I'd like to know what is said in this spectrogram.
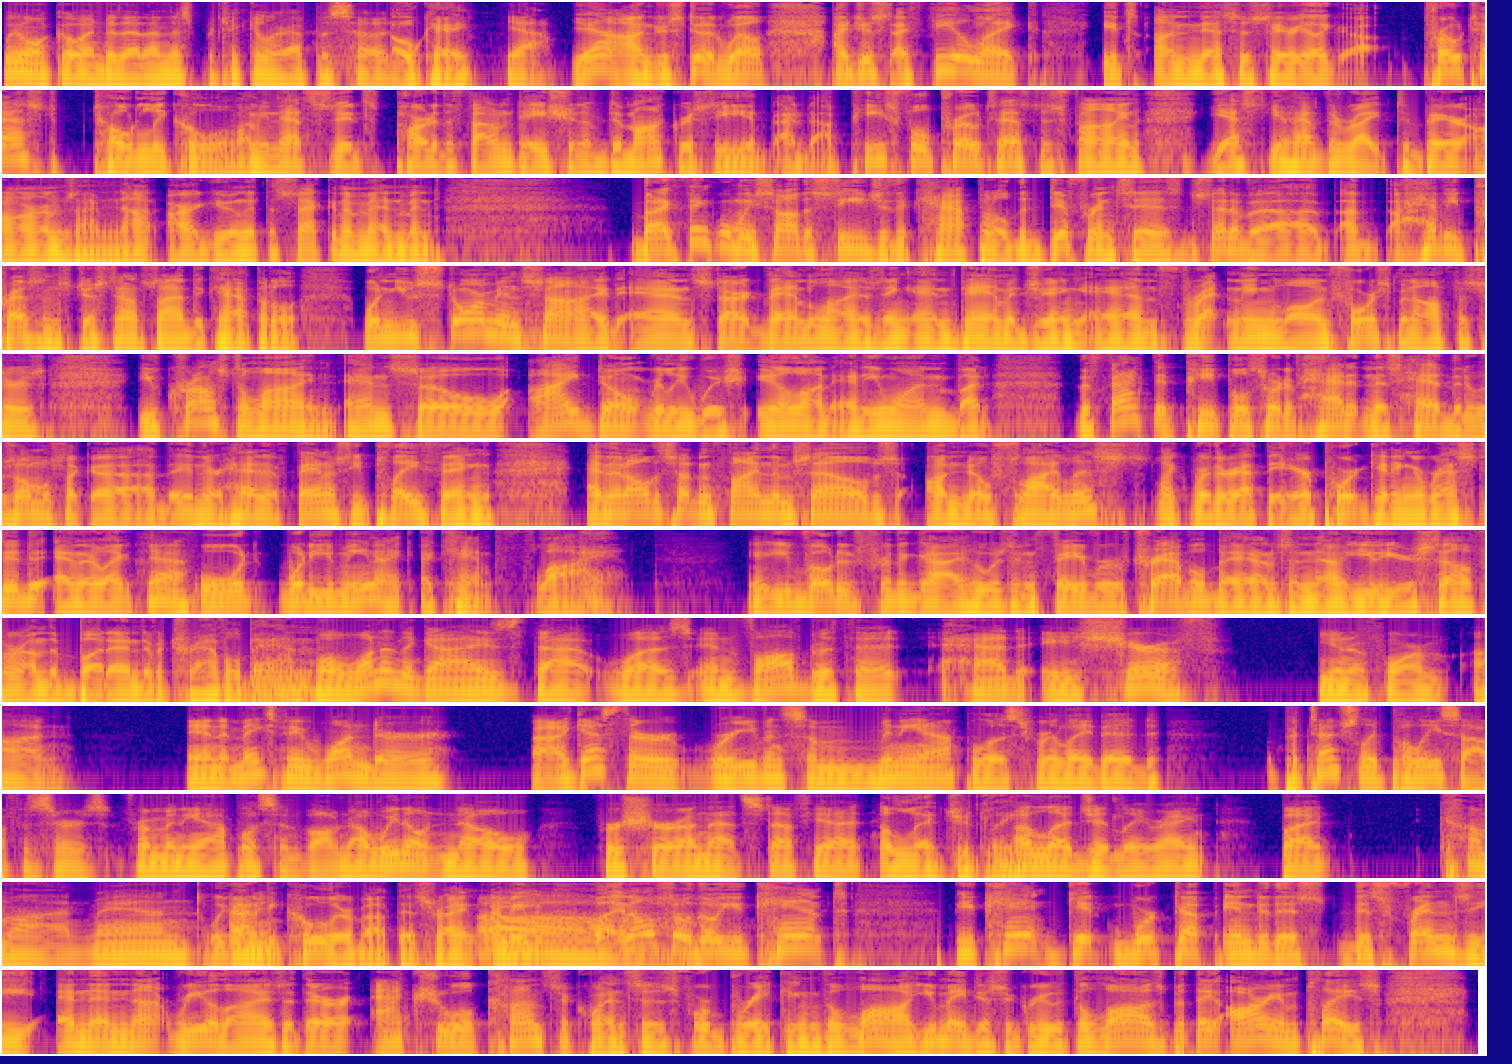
we won't go into that on this particular episode. Okay. Yeah. Yeah, understood. Well, I just I feel like it's unnecessary. Like uh, protest, totally cool. I mean, that's it's part of the foundation of democracy. A, a peaceful protest is fine. Yes, you have the right to bear arms. I'm not arguing with the Second Amendment. But I think when we saw the siege of the Capitol, the difference is instead of a, a, a heavy presence just outside the Capitol, when you storm inside and start vandalizing and damaging and threatening law enforcement officers, you've crossed a line. And so I don't really wish ill on anyone, but the fact that people sort of had it in this head that it was almost like a, in their head, a fantasy plaything, and then all of a sudden find themselves on no fly lists, like where they're at the airport getting arrested, and they're like, Yeah. well, what, what do you mean I, I can't fly? You, voted for the guy who was in favor of travel bans, and now you yourself are on the butt end of a travel ban. Well, one of the guys that was involved with it had a sheriff uniform on. And it makes me wonder I guess there were even some Minneapolis related, potentially police officers from Minneapolis involved. Now, we don't know for sure on that stuff yet. Allegedly. Allegedly, right? But come on, man. we got I to mean, be cooler about this, right? I mean, Oh. well, and also though you can't you can't get worked up into this this frenzy and then not realize that there are actual consequences for breaking the law. You may disagree with the laws, but they are in place.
